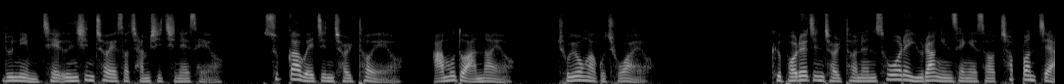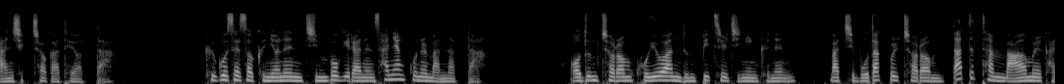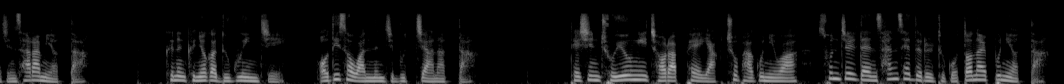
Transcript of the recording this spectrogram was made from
누님, 제 은신처에서 잠시 지내세요. 숲과 외진 절터예요. 아무도 안 와요. 조용하고 좋아요. 그 버려진 절터는 소월의 유랑 인생에서 첫 번째 안식처가 되었다. 그곳에서 그녀는 진복이라는 사냥꾼을 만났다. 어둠처럼 고요한 눈빛을 지닌 그는 마치 모닥불처럼 따뜻한 마음을 가진 사람이었다. 그는 그녀가 누구인지 어디서 왔는지 묻지 않았다. 대신 조용히 절 앞에 약초 바구니와 손질된 산새들을 두고 떠날 뿐이었다.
